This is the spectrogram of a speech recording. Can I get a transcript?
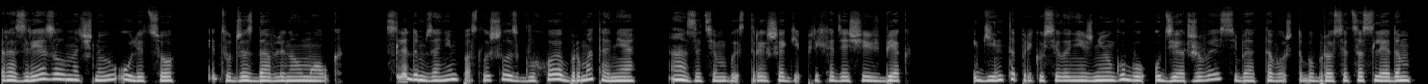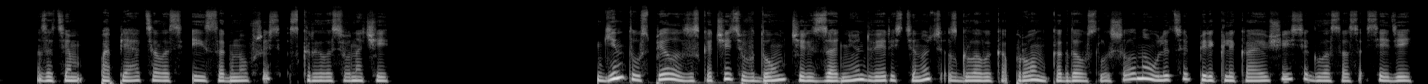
разрезал ночную улицу и тут же сдавленно умолк. Следом за ним послышалось глухое бормотание, а затем быстрые шаги, переходящие в бег. Гинта прикусила нижнюю губу, удерживая себя от того, чтобы броситься следом. Затем попятилась и, согнувшись, скрылась в ночи. Гинта успела заскочить в дом через заднюю дверь и стянуть с головы капрон, когда услышала на улице перекликающиеся голоса соседей.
